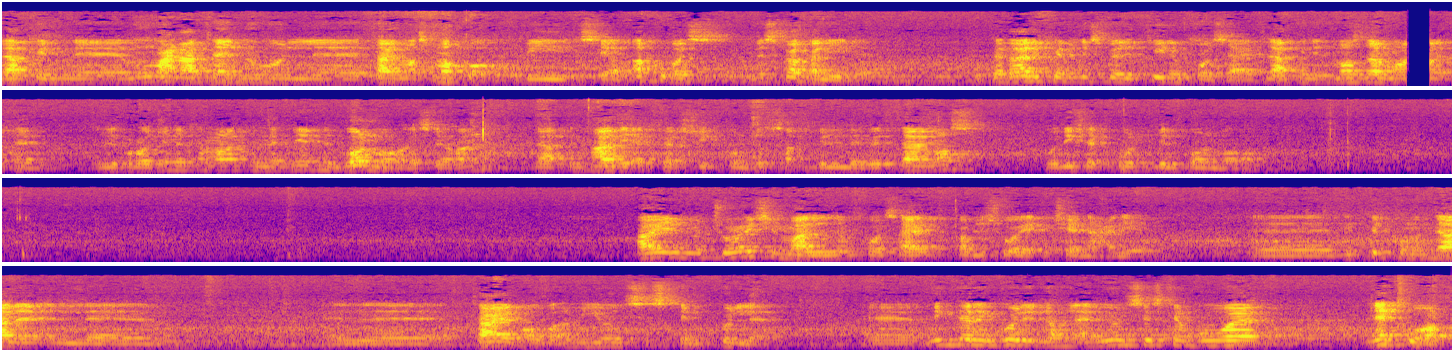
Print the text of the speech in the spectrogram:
لكن مو معناته إنه ال thymus ماكو B cell أكو بس نسبة قليلة. وكذلك بالنسبة لل T lymphocyte. لكن المصدر مالتها ال progenitor مالتها من اثنين بال bone marrow يصيرن لكن هذه أكثر شيء تكون بال- بال thymus وديش تكون بال bone marrow هاي ال maturation مال ال lymphocyte قبل شوي حكينا عليها. آه، قلت لكم هنا ال type of immune system كله. آه، نقدر نقول إنه ال immune system هو network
